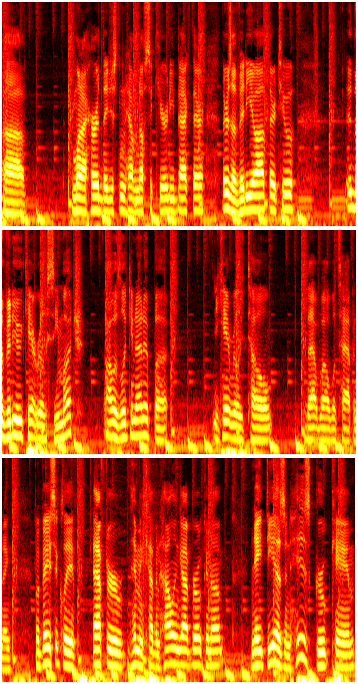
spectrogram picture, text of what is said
Uh, from what I heard, they just didn't have enough security back there. There's a video out there too. In the video, you can't really see much. I was looking at it, but you can't really tell that well what's happening. But basically, after him and Kevin Holland got broken up, Nate Diaz and his group came,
